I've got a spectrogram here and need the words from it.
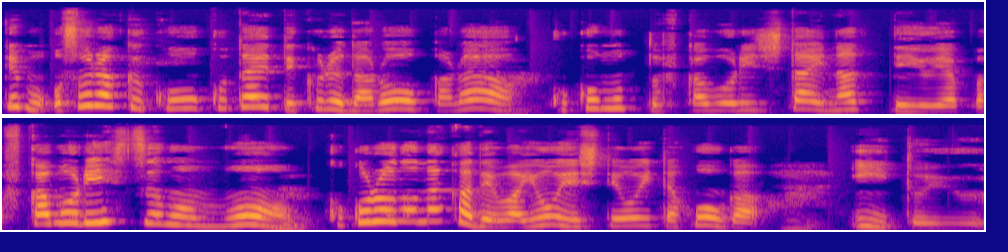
でもおそらくこう答えてくるだろうから、うん。ここもっと深掘りしたいなっていう、やっぱ深掘り質問も、うん。心の中では用意しておいた方がいいという。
